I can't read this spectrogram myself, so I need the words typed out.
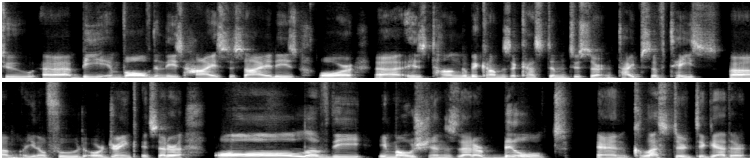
to uh, be involved in these high societies, or uh, his tongue becomes accustomed to certain types of tastes, um, hmm. you know, food or drink, etc. All of the emotions that are built and clustered together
